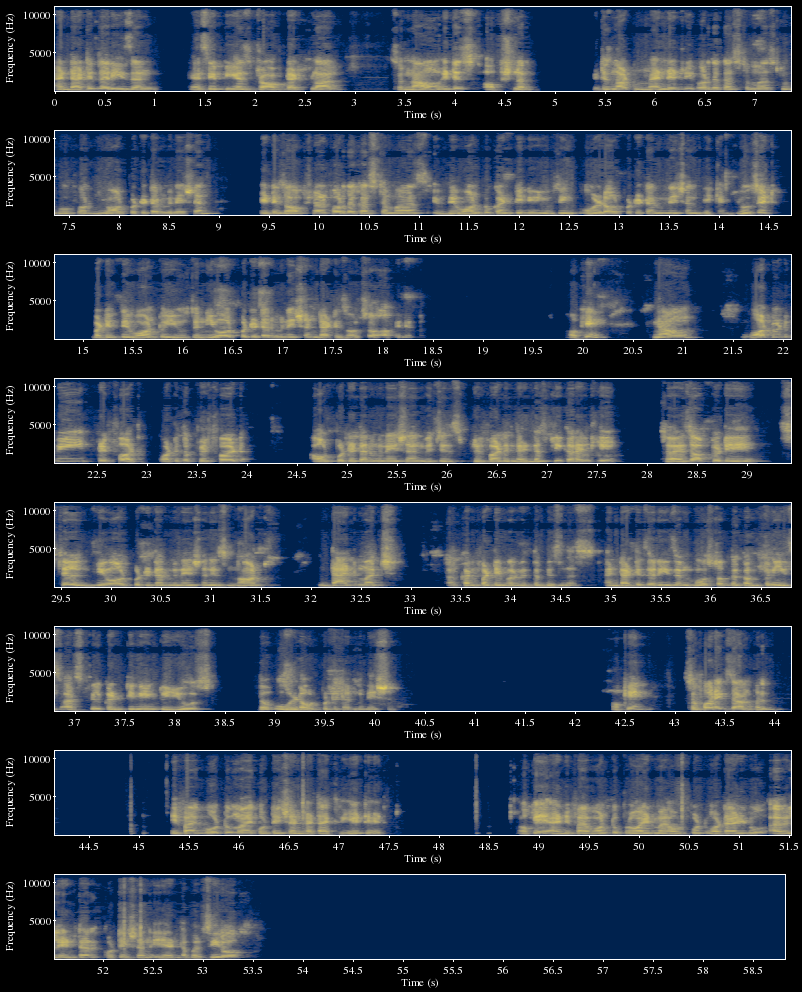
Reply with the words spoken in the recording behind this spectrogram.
and that is the reason sap has dropped that plan so now it is optional it is not mandatory for the customers to go for new output determination it is optional for the customers if they want to continue using old output determination they can use it but if they want to use the new output determination, that is also available. Okay. Now, what would be preferred? What is the preferred output determination which is preferred in the industry currently? So as of today, still new output determination is not that much uh, comfortable with the business. And that is the reason most of the companies are still continuing to use the old output determination. Okay. So for example, if I go to my quotation that I created, okay, and if I want to provide my output, what I'll do, I will enter quotation AN00.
